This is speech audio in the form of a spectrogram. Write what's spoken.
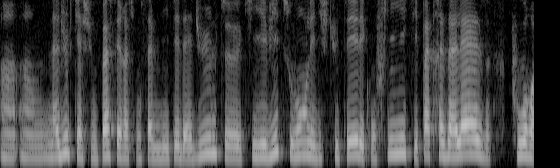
un, adulte qui assume pas ses responsabilités d'adulte, euh, qui évite souvent les difficultés, les conflits, qui est pas très à l'aise pour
